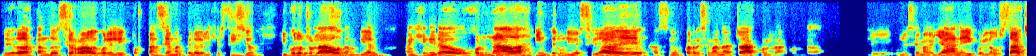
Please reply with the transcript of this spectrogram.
de verdad estando encerrados y cuál es la importancia de mantener el ejercicio. Y por otro lado, también han generado jornadas interuniversidades hace un par de semanas atrás con la, con la eh, Universidad de Magallanes y con la USACH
